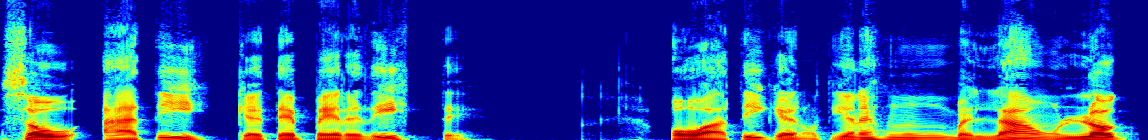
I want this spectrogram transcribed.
So, a ti que te perdiste o a ti que no tienes un, ¿verdad? Un log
